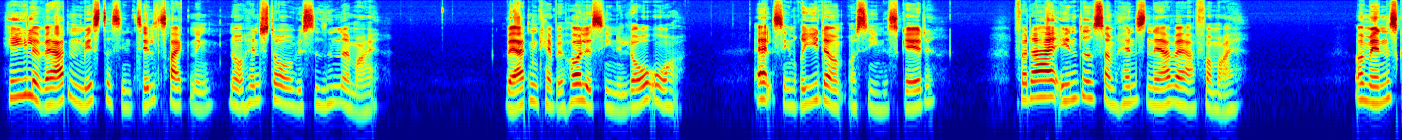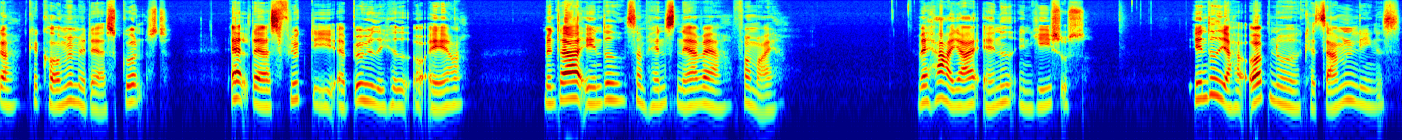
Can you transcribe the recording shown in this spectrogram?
Hele verden mister sin tiltrækning, når han står ved siden af mig. Verden kan beholde sine lovord, al sin rigdom og sine skatte, for der er intet som hans nærvær for mig. Og mennesker kan komme med deres gunst, al deres flygtige erbødighed og ære, men der er intet som hans nærvær for mig. Hvad har jeg andet end Jesus? Intet jeg har opnået kan sammenlignes.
